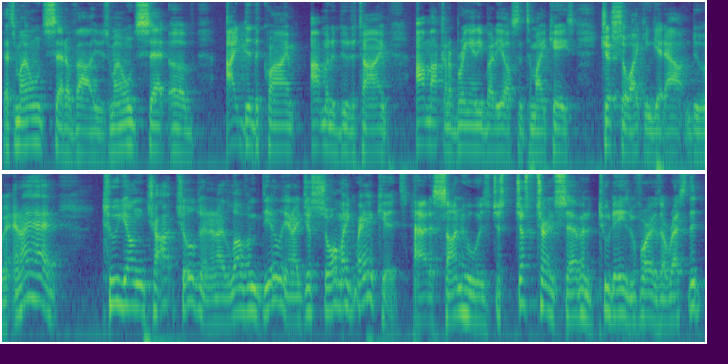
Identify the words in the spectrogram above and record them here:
That's my own set of values. My own set of I did the crime. I'm going to do the time. I'm not going to bring anybody else into my case just so I can get out and do it. And I had two young ch- children and I love them dearly and I just saw my grandkids. I had a son who was just just turned 7 2 days before I was arrested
